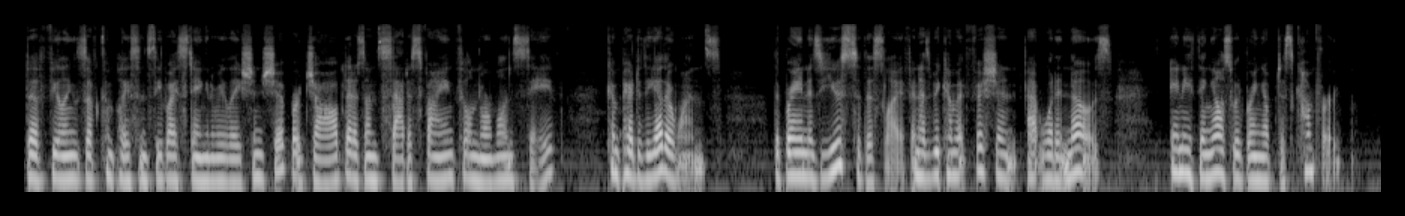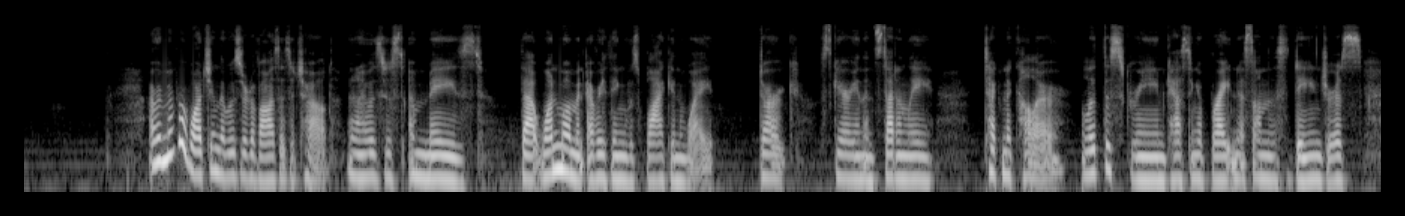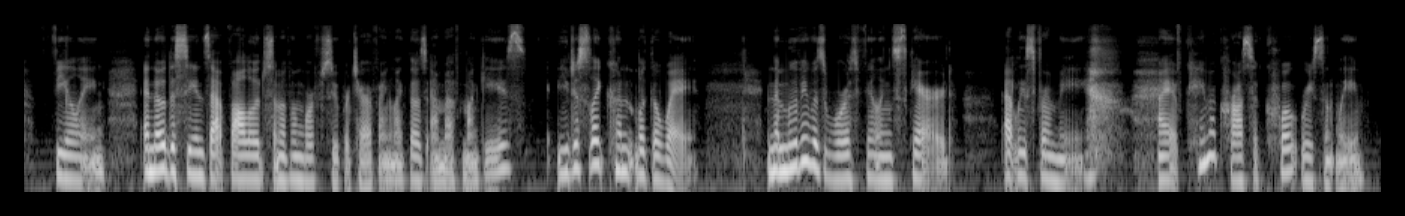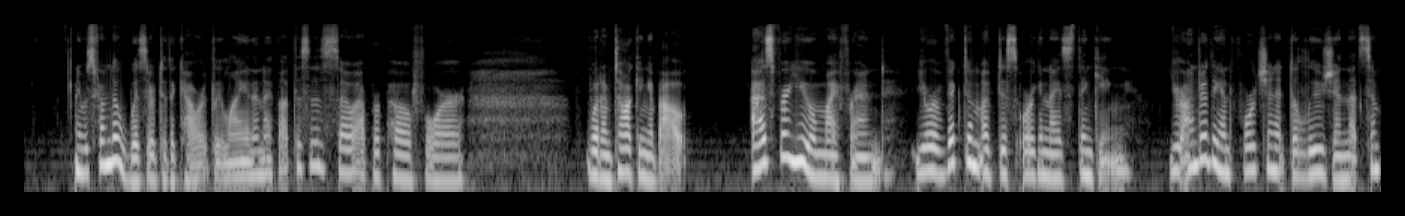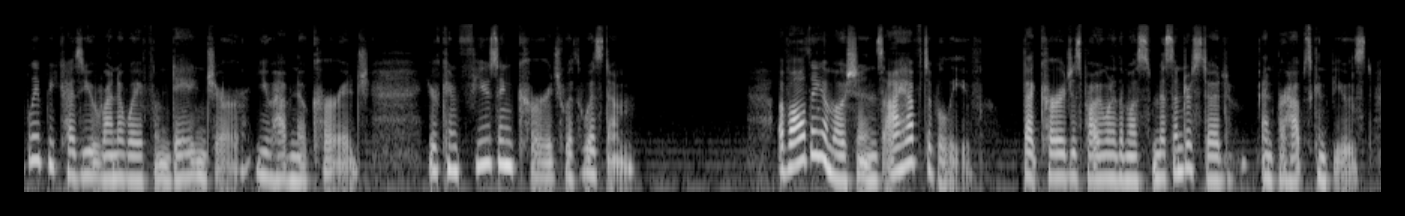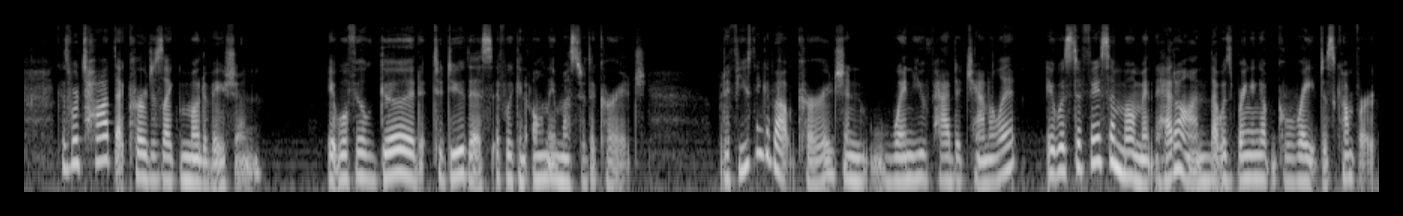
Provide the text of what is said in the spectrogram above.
the feelings of complacency by staying in a relationship or job that is unsatisfying feel normal and safe compared to the other ones. The brain is used to this life and has become efficient at what it knows. Anything else would bring up discomfort. I remember watching The Wizard of Oz as a child, and I was just amazed that one moment everything was black and white dark, scary, and then suddenly Technicolor lit the screen, casting a brightness on this dangerous feeling. And though the scenes that followed, some of them were super terrifying, like those MF monkeys, you just like couldn't look away. And the movie was worth feeling scared, at least for me. I have came across a quote recently. It was from The Wizard to the Cowardly Lion, and I thought this is so apropos for what I'm talking about. As for you, my friend, you're a victim of disorganized thinking. You're under the unfortunate delusion that simply because you run away from danger, you have no courage. You're confusing courage with wisdom. Of all the emotions, I have to believe that courage is probably one of the most misunderstood and perhaps confused because we're taught that courage is like motivation. It will feel good to do this if we can only muster the courage. But if you think about courage and when you've had to channel it, it was to face a moment head on that was bringing up great discomfort.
